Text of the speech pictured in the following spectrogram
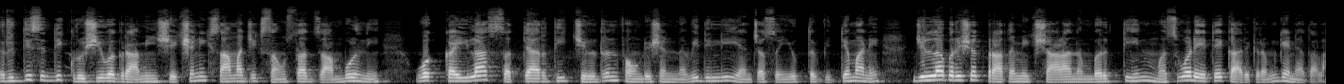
रिद्धिसिद्धी कृषी व ग्रामीण शैक्षणिक सामाजिक संस्था जांभुळणी व कैलास सत्यार्थी चिल्ड्रन फाउंडेशन नवी दिल्ली यांच्या संयुक्त विद्यमाने जिल्हा परिषद प्राथमिक शाळा नंबर तीन म्हसवड येथे कार्यक्रम घेण्यात आला.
